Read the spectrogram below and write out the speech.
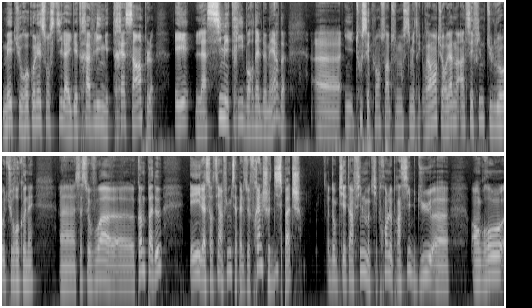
mais tu reconnais son style avec des travelling très simples et la symétrie bordel de merde. Euh, tous ses plans sont absolument symétriques. Vraiment, tu regardes un de ses films, tu le tu reconnais. Euh, ça se voit euh, comme pas deux. Et il a sorti un film qui s'appelle The French Dispatch, donc qui est un film qui prend le principe du, en gros,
